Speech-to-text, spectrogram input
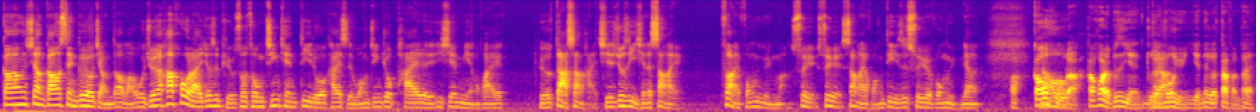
刚刚像刚刚宪哥有讲到嘛，我觉得他后来就是比如说从金田帝罗开始，王晶就拍了一些缅怀，比如大上海，其实就是以前的上海。上海风云嘛，岁岁月上海皇帝是岁月风云那样啊，高虎啦，他后来不是演赌城风云，演那个大反派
